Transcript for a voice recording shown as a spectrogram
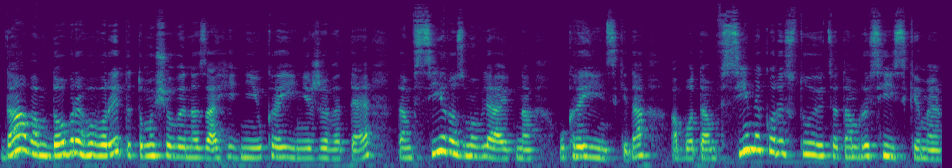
Да, вам добре говорити, тому що ви на Західній Україні живете, там всі розмовляють на українській, да? або там всі не користуються там російськими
